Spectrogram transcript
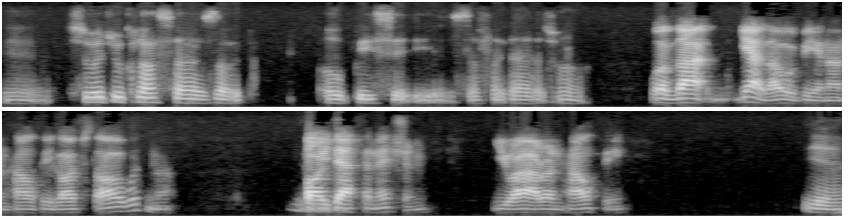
Yeah. So would you class that as like obesity and stuff like that as well? Well, that yeah, that would be an unhealthy lifestyle, wouldn't it? By definition, you are unhealthy. Yeah.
